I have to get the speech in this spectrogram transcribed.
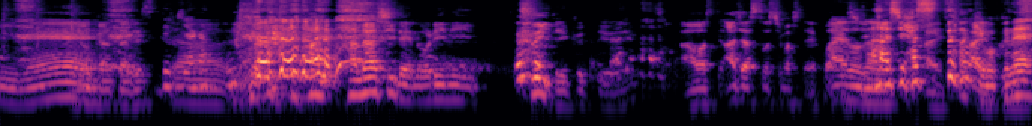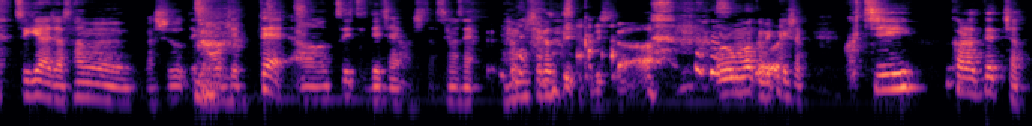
いいよねかったです。出来上がっは話でノリについていくっていうね。合わせてアジャストしましたよ。ありがとうございますアジャストはいさっき僕ね、次はじゃあサムが主導で行こうって言って、あの、ついつい出ちゃいました。すいません。申し訳ないびっくりした。俺もなんかびっくりした。口から出ちゃっ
